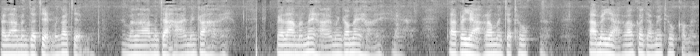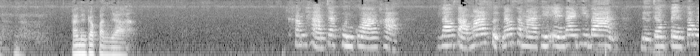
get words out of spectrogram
เวลามันจะเจ็บมันก็เจ็บ เวลามันจะหายมันก็หาย เวลามันไม่หายมันก็ไม่หาย ถ้าไปอยากแล้วมันจะทุกข์ ถ้าไม่อยากแล้วก็จะไม่ทุกข์กับมัน อันนี้ก็ปัญญาคำถามจากคุณกวางค่ะ เราสามารถฝึกนั่งสมาธิเองได้ที่บ้าน หรือจำเป็นต้องไป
